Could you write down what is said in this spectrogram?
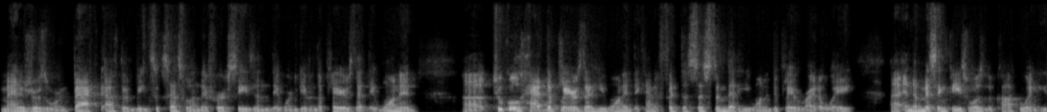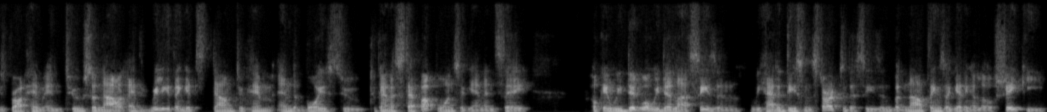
managers weren't backed after being successful in their first season. They weren't given the players that they wanted. Uh, Tuchel had the players that he wanted. They kind of fit the system that he wanted to play right away. Uh, and the missing piece was Lukaku, and he's brought him in too. So now I really think it's down to him and the boys to to kind of step up once again and say, okay, we did what we did last season. We had a decent start to the season, but now things are getting a little shaky.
